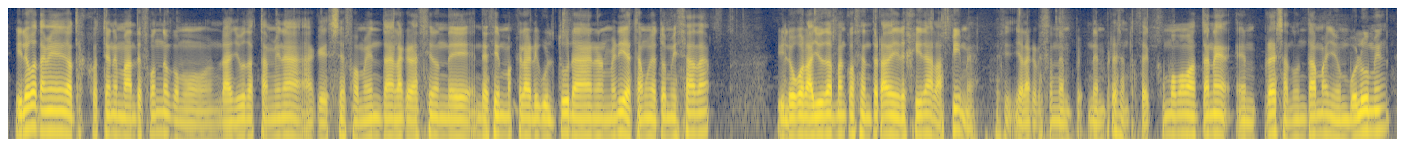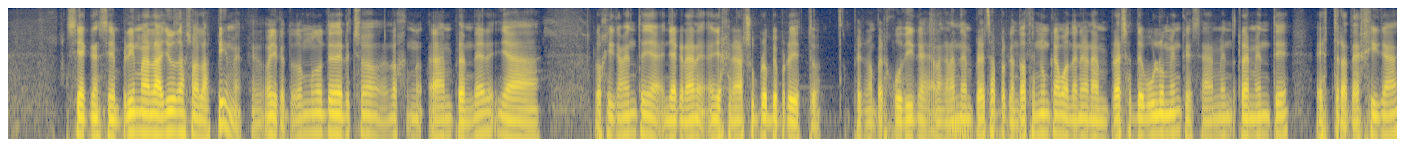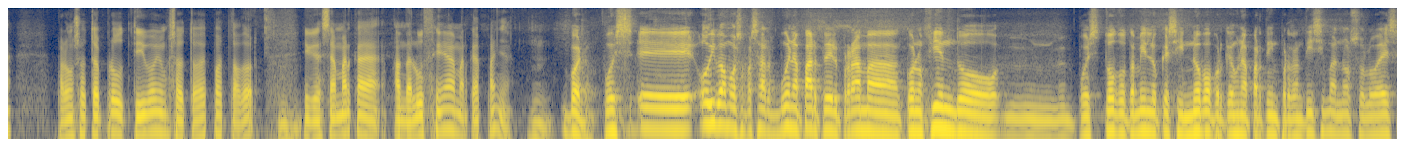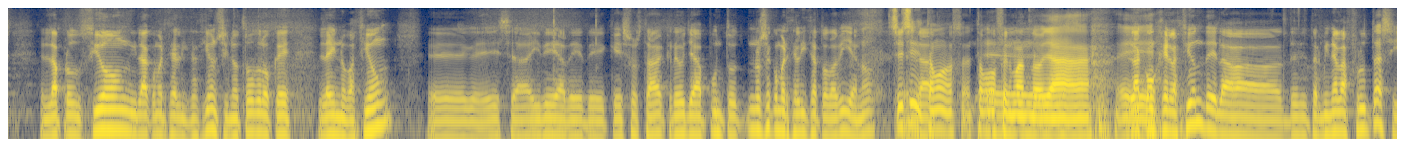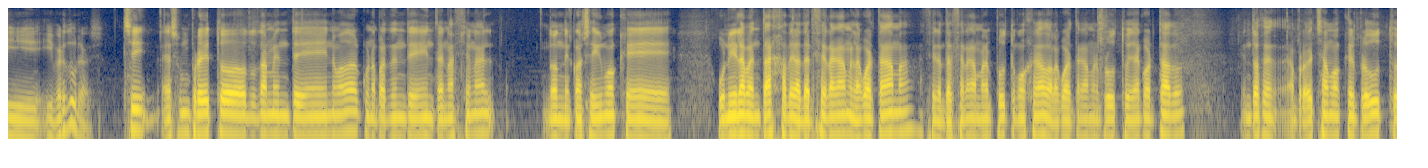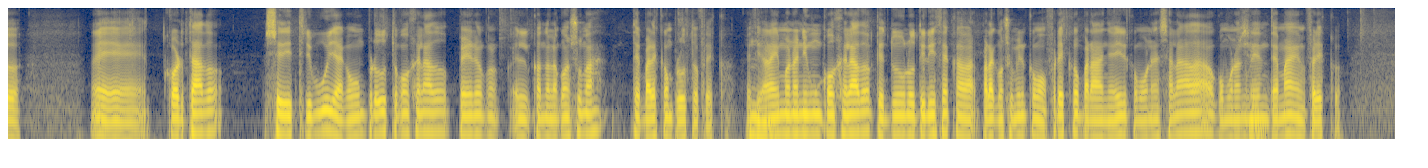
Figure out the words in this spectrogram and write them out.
y luego también hay otras cuestiones más de fondo, como las ayudas también a, a que se fomenta la creación de... Decimos que la agricultura en Almería está muy atomizada y luego las ayudas van concentradas y dirigidas a las pymes y a la creación de, em- empresas. Entonces, ¿cómo vamos a tener empresas de un tamaño y un volumen si a quien se imprima la ayuda son las pymes? Que, oye, que todo el mundo tiene derecho a emprender y a, lógicamente, a, generar su propio proyecto, pero no perjudique a las grandes empresas porque entonces nunca vamos a tener unas empresas de volumen que sean men- realmente estratégicas para un sector productivo y un sector exportador y que sea marca Andalucía, marca España. Mm. Bueno, pues eh, hoy vamos a pasar buena parte del programa conociendo mm, pues todo también lo que se innova porque es una parte importantísima, no solo es la producción y la comercialización, sino todo lo que es la innovación, eh, esa idea de, de que eso está, creo ya a punto, no se comercializa todavía, ¿no? Sí, sí, La- estamos, estamos eh, firmando ya... La eh, congelación de, la, de determinadas frutas y, y verduras. Sí, es un proyecto totalmente innovador con una patente internacional donde conseguimos que unir la ventaja de la tercera gama y la cuarta gama, es decir, la tercera gama del producto congelado, la cuarta gama del producto ya cortado. Entonces aprovechamos que el producto eh, cortado se distribuya como un producto congelado, pero el- cuando lo consumas te parezca un producto fresco. Es decir, ahora mismo no hay ningún congelado que tú lo utilices para consumir como fresco, para añadir como una ensalada o como un Sí. ingrediente más en fresco.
